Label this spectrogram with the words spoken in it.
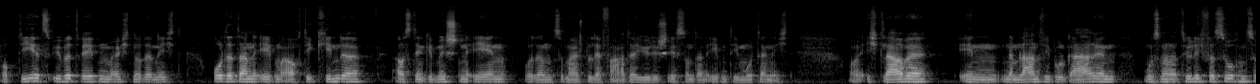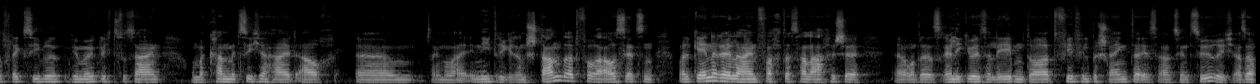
ob die jetzt übertreten möchten oder nicht, oder dann eben auch die Kinder aus den gemischten Ehen, wo dann zum Beispiel der Vater jüdisch ist und dann eben die Mutter nicht. Und ich glaube, in einem Land wie Bulgarien muss man natürlich versuchen, so flexibel wie möglich zu sein. Und man kann mit Sicherheit auch ähm, sagen wir mal, einen niedrigeren Standard voraussetzen, weil generell einfach das halachische äh, und das religiöse Leben dort viel, viel beschränkter ist als in Zürich. Also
